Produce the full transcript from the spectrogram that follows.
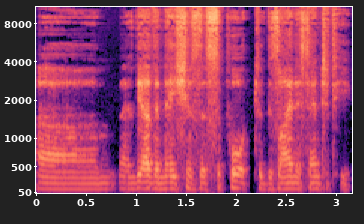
um, and the other nations that support the Zionist entity.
